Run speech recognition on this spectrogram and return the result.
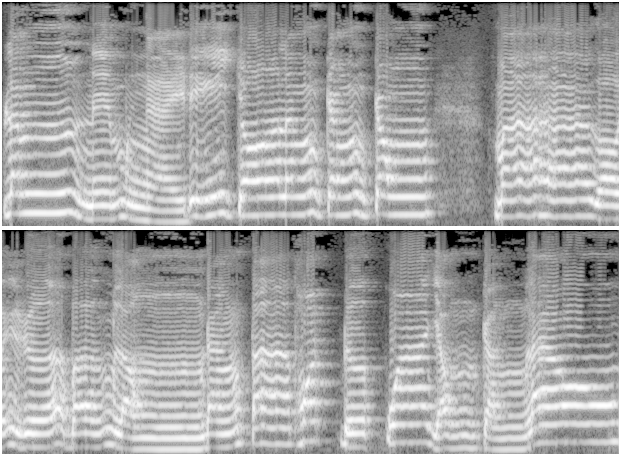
lánh, niệm ngài đi cho lắng trăng trong ma gọi rửa bận lòng, đặng ta thoát được qua dòng trần lao.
